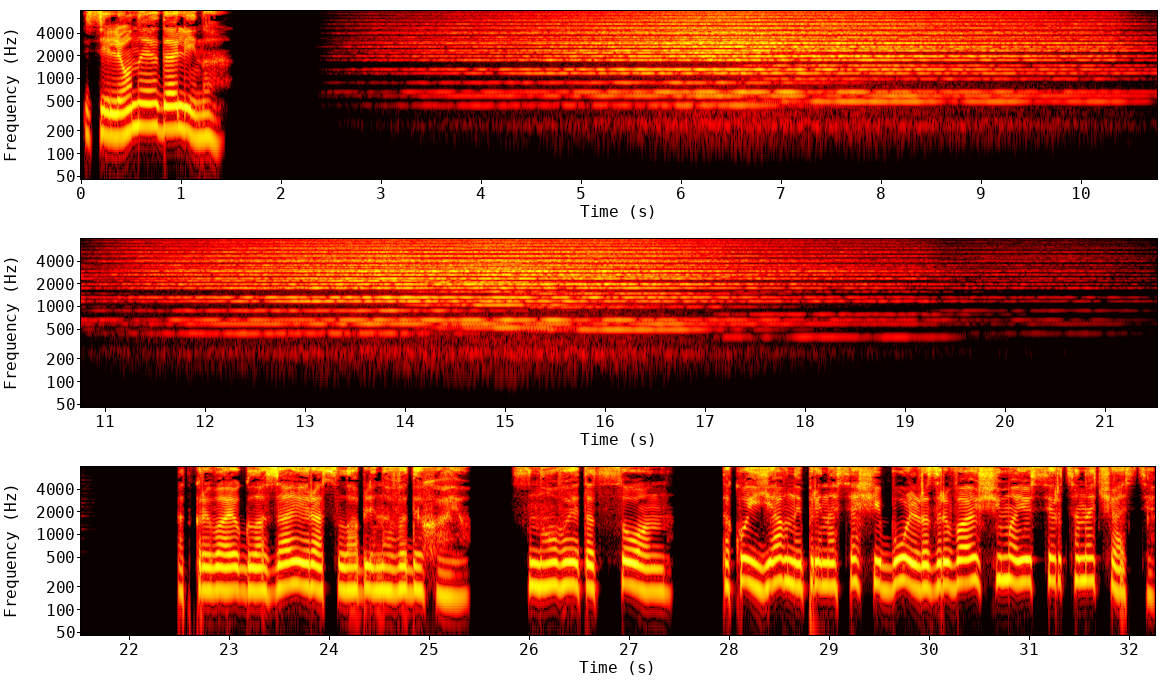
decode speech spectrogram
Зеленая долина. Открываю глаза и расслабленно выдыхаю. Снова этот сон, такой явный, приносящий боль, разрывающий мое сердце на части.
